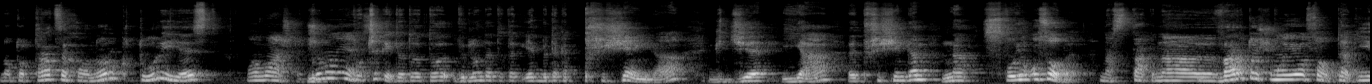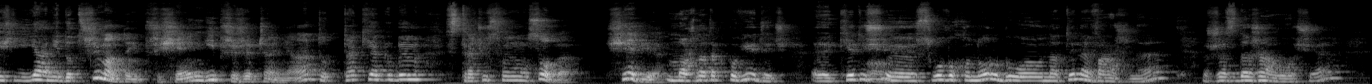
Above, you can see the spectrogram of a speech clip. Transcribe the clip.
no to tracę honor, który jest, no właśnie, czym on jest? Poczekaj, to, to, to wygląda to tak jakby taka przysięga, gdzie ja przysięgam na swoją osobę. Na, tak, na wartość mojej osoby. Tak, jeśli ja nie dotrzymam tej przysięgi, przyrzeczenia, to tak jakbym stracił swoją osobę, siebie. Można tak powiedzieć. E, Kiedyś e, słowo honoru było na tyle ważne, że zdarzało się,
